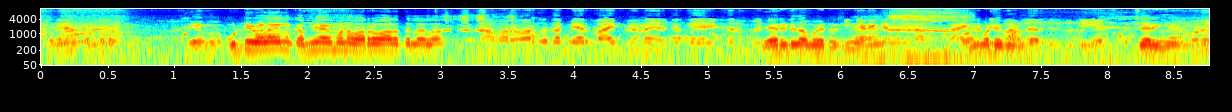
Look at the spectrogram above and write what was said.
பொறுத்தளவு குட்டி விலையில கம்மியாகுமான வர வாரத்துல எல்லாம் நான் வர வாரத்துக்கு கம்மியாக இருக்க வாய்ப்பு இல்லைன்னா இருக்கிறது ஏறிட்டு தானே போயிட்டு ஏறிட்டு தான் போயிட்டு இருக்குங்க. ரொம்ப. டிமாண்டில் இருக்குது குட்டியை. சரிங்க. ஒரு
